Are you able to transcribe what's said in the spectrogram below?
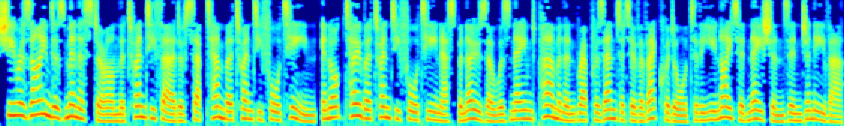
She resigned as minister on 23 September 2014. In October 2014, Espinosa was named permanent representative of Ecuador to the United Nations in Geneva.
